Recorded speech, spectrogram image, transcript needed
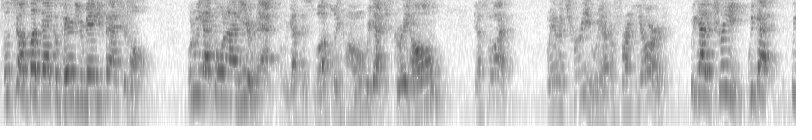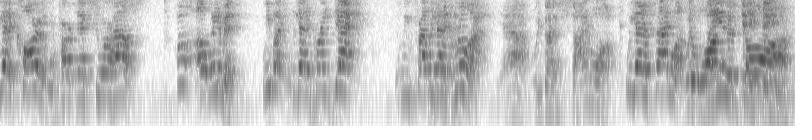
So let's talk about that compared to your manufactured home. What do we got going on here, Matt? We got this lovely home. We got this great home. Guess what? We have a tree. We have a front yard. We got a tree. We got we got a car that we're parked next to our house. Oh, oh wait a minute. We might we got a great deck. We probably got a grill on. Yeah, we've got a sidewalk. We got a sidewalk With to walk the landscaping. dog.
